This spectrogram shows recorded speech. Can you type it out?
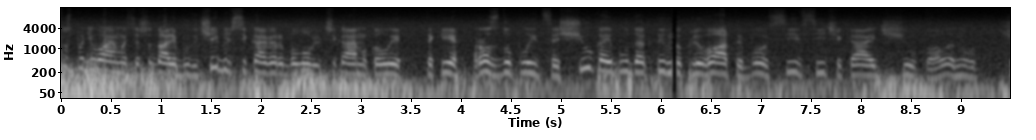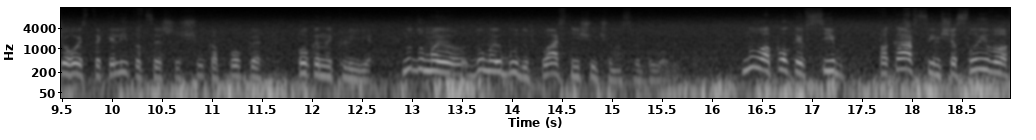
Ну, сподіваємося, що далі будуть ще більш цікаві риболовлі. Чекаємо, коли таки роздуплиться щука і буде активно клювати, бо всі всі чекають щуку. Але ну чогось таке літо, це що щука поки, поки не клює. Ну, думаю, думаю, будуть класні щучі у нас риболовлі. Ну а поки всім пока, всім щасливо,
